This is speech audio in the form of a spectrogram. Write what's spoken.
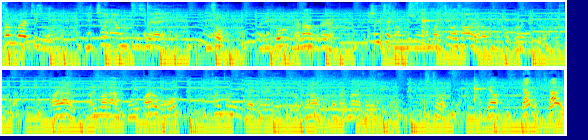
선발 투수 이창영 투수의 구속 그리고 변화구를 실제 경기 중에 한번 찍어서 여러분들께 보여드리도록 하겠습니다. 과연 얼마나 공이 빠르고 컨트롤이 잘 되는지 그리고 변화구는 얼마나 좋은지 지켜봐 주세요. 갈게요. 양, 양!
